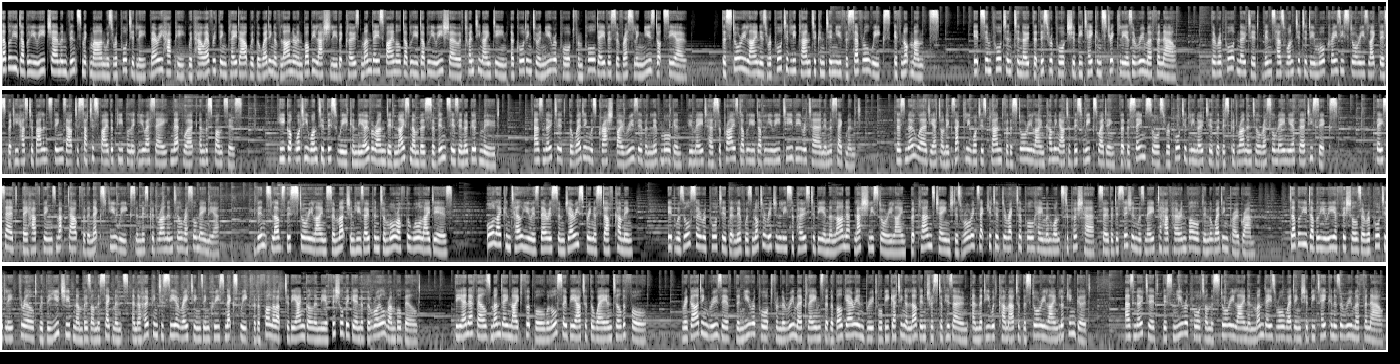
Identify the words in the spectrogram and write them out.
WWE Chairman Vince McMahon was reportedly very happy with how everything played out with the wedding of Lana and Bobby Lashley that closed Monday's final WWE show of 2019, according to a new report from Paul Davis of WrestlingNews.co. The storyline is reportedly planned to continue for several weeks, if not months. It's important to note that this report should be taken strictly as a rumor for now. The report noted, Vince has wanted to do more crazy stories like this but he has to balance things out to satisfy the people at USA, Network, and the sponsors. He got what he wanted this week and the overrun did nice numbers so Vince is in a good mood. As noted, the wedding was crashed by Rusev and Liv Morgan, who made her surprise WWE TV return in the segment. There's no word yet on exactly what is planned for the storyline coming out of this week's wedding, but the same source reportedly noted that this could run until WrestleMania 36. They said, they have things mapped out for the next few weeks and this could run until WrestleMania. Vince loves this storyline so much and he's open to more off the wall ideas. All I can tell you is there is some Jerry Springer stuff coming, it was also reported that Liv was not originally supposed to be in the Lana Lashley storyline, but plans changed as Raw executive director Paul Heyman wants to push her, so the decision was made to have her involved in the wedding program. WWE officials are reportedly thrilled with the YouTube numbers on the segments and are hoping to see a ratings increase next week for the follow up to the angle and the official begin of the Royal Rumble build. The NFL's Monday Night Football will also be out of the way until the fall. Regarding Rusev, the new report from the rumor claims that the Bulgarian brute will be getting a love interest of his own, and that he would come out of the storyline looking good. As noted, this new report on the storyline and Monday's Raw wedding should be taken as a rumor for now.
